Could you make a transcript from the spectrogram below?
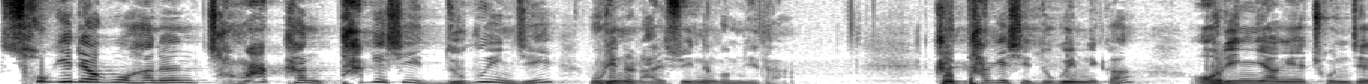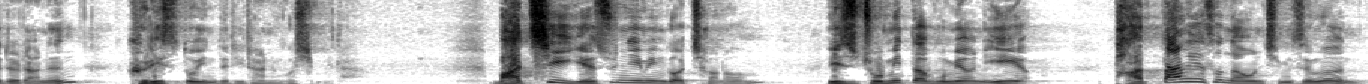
속이려고 하는 정확한 타겟이 누구인지 우리는 알 수 있는 겁니다. 그 타겟이 누구입니까? 어린 양의 존재를 아는 그리스도인들이라는 것입니다. 마치 예수님인 것처럼 이제 좀 있다 보면 이 바 땅에서 나온 짐승은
